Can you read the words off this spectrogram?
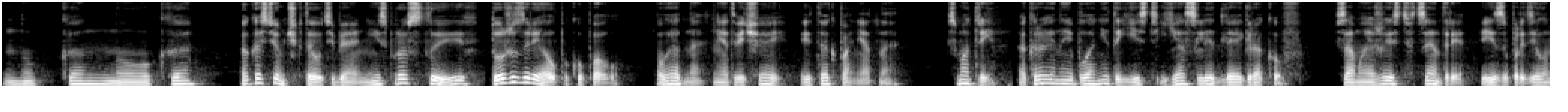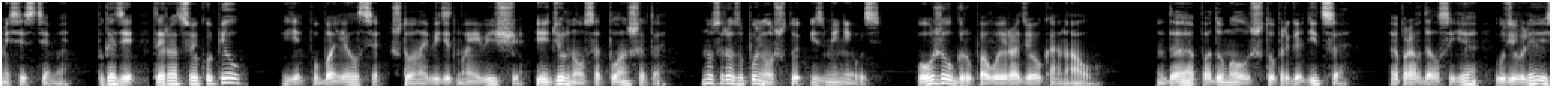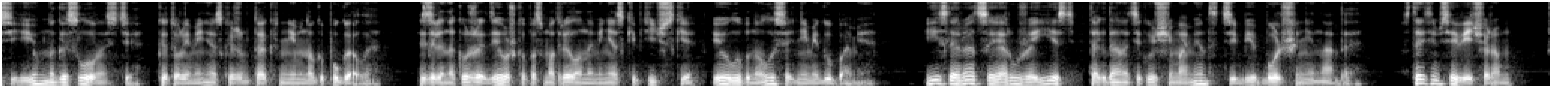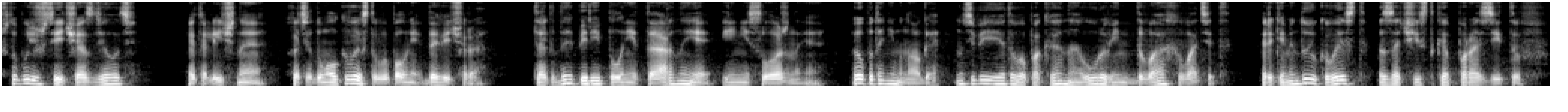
«Ну-ка, ну-ка...» «А костюмчик-то у тебя не из простых. Тоже за реал покупал?» «Ладно, не отвечай, и так понятно». «Смотри, окраинные планеты есть ясли для игроков. Самая жесть в центре и за пределами системы. Погоди, ты рацию купил?» Я побоялся, что она видит мои вещи, и дернулся от планшета, но сразу понял, что изменилось. Ожил групповой радиоканал. «Да, подумал, что пригодится», – оправдался я, удивляясь ее многословности, которая меня, скажем так, немного пугала. Зеленокожая девушка посмотрела на меня скептически и улыбнулась одними губами. «Если рация и оружие есть, тогда на текущий момент тебе больше не надо. Встретимся вечером. Что будешь сейчас делать?» Это личное, хотя думал квесты выполнять до вечера. Тогда бери планетарные и несложные. Опыта немного, но тебе и этого пока на уровень 2 хватит. Рекомендую квест «Зачистка паразитов».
